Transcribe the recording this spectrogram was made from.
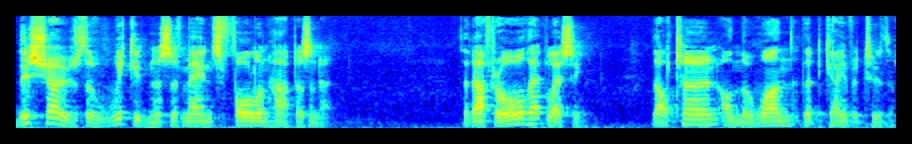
this shows the wickedness of man's fallen heart, doesn't it? That after all that blessing, they'll turn on the one that gave it to them.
